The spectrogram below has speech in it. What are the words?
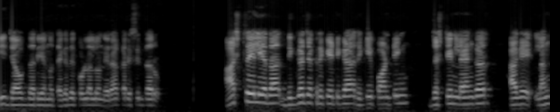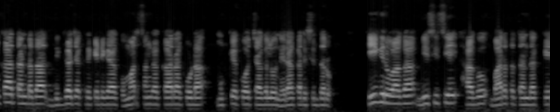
ಈ ಜವಾಬ್ದಾರಿಯನ್ನು ತೆಗೆದುಕೊಳ್ಳಲು ನಿರಾಕರಿಸಿದ್ದರು. ಆಸ್ಟ್ರೇಲಿಯಾದ ದಿಗ್ಗಜ ಕ್ರಿಕೆಟಿಗ ರಿಕಿ ಪಾಂಟಿಂಗ್, ಜಸ್ಟಿನ್ ಲ್ಯಾಂಗರ್ ಹಾಗೆ ಲಂಕಾ ತಂಡದ ದಿಗ್ಗಜ ಕ್ರಿಕೆಟಿಗ ಕುಮಾರ್ ಸಂಗಕ್ಕಾರ ಕೂಡ ಮುಖ್ಯ ಕೋಚ್ ಆಗಲು ನಿರಾಕರಿಸಿದ್ದರು. ಹೀಗಿರುವಾಗ ಬಿಸಿಸಿಐ ಹಾಗೂ ಭಾರತ ತಂಡಕ್ಕೆ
